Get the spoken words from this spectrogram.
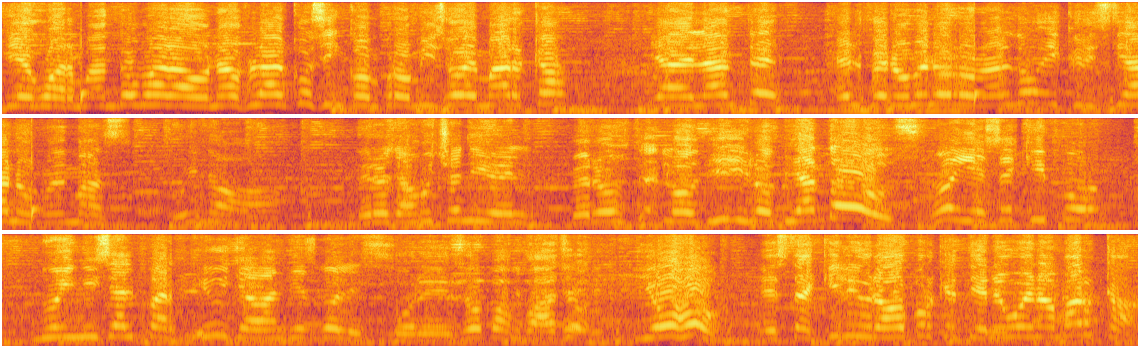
Diego Armando Maradona Flanco sin compromiso de marca y adelante el fenómeno Ronaldo y Cristiano, no es más. Uy, no, pero ya mucho nivel. Pero usted los y los vi a todos. No, y ese equipo no inicia el partido y ya van 10 goles. Por eso, papayo. Y ojo, está equilibrado porque tiene buena marca.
